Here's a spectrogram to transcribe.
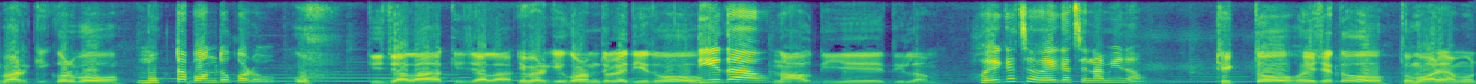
এবার কি করব? মুখটা বন্ধ করো। উফ কি জ্বালা কি জ্বালা। এবার কি গরম জলে দিয়ে দেবো? দিয়ে দাও। নাও দিয়ে দিলাম। হয়ে গেছে হয়ে গেছে নামিয়ে নাও। ঠিক তো হয়েছে তো? তোমার এমন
